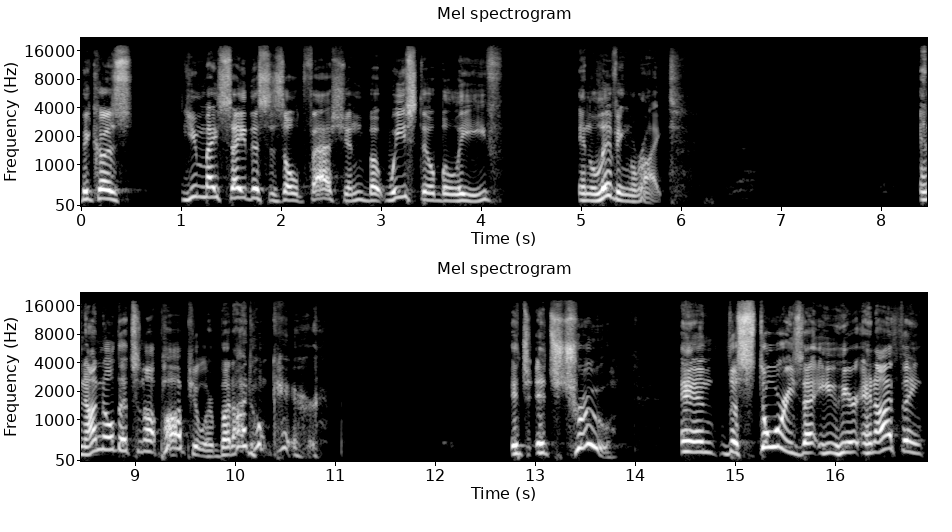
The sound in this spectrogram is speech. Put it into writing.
Because you may say this is old fashioned, but we still believe in living right. And I know that's not popular, but I don't care. It's, it's true and the stories that you hear. And I think,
